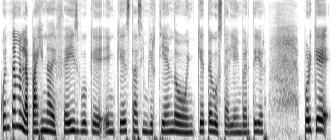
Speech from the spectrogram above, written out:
cuéntame en la página de Facebook en qué estás invirtiendo o en qué te gustaría invertir. Porque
